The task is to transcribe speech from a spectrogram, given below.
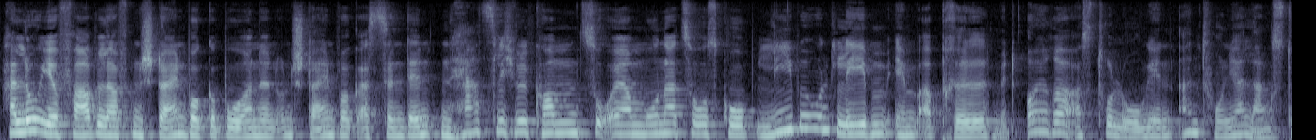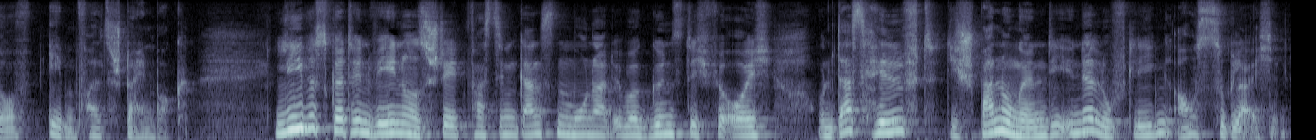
Hallo, ihr fabelhaften Steinbock-Geborenen und Steinbock-Aszendenten. Herzlich willkommen zu eurem Monatshoroskop Liebe und Leben im April mit eurer Astrologin Antonia Langsdorf, ebenfalls Steinbock. Liebesgöttin Venus steht fast den ganzen Monat über günstig für euch und das hilft, die Spannungen, die in der Luft liegen, auszugleichen.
